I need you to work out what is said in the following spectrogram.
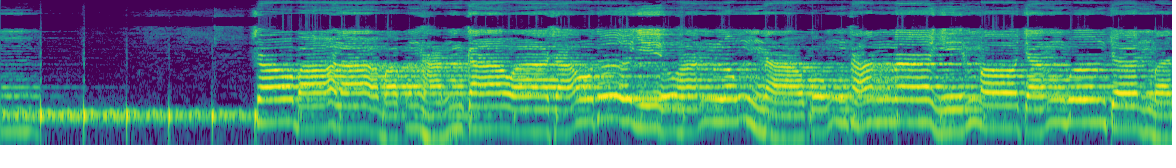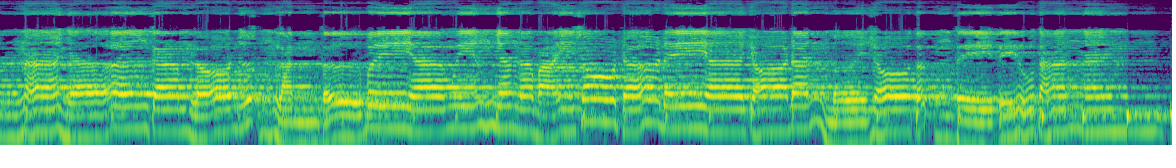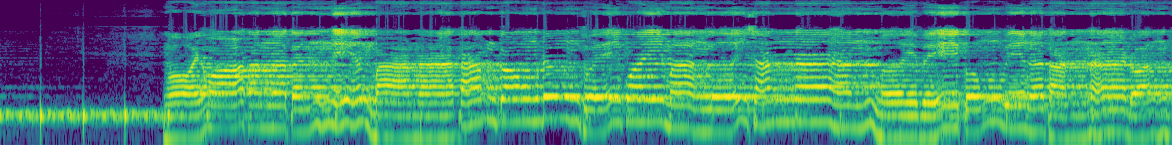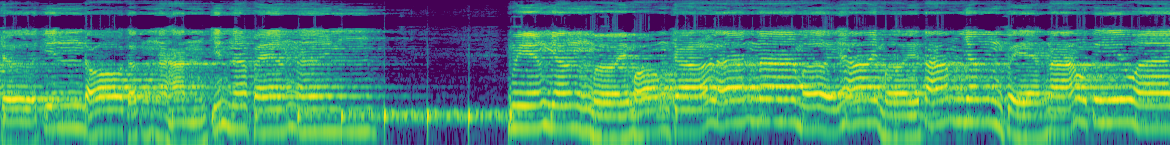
Sao ba la mật hạnh cao à, sao thứ nhiều hạnh lúc nào cũng thanh à, nhiễm mơ chẳng vương trên mình nhờ lành từ bi à, nguyên nhân à, bảy số trở đi à, cho đến mười số tức thì tiêu tan. Ngồi hoa thanh tịnh yên bàn à, tám công đứng thủy quay màn lưỡi xanh à, hành mười vị cũng viên thành à, đoạn trừ chín độ thực hành chín phen. Nguyên nhân mười một trở lên mười hai, mười tám nhân phiền não tiêu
